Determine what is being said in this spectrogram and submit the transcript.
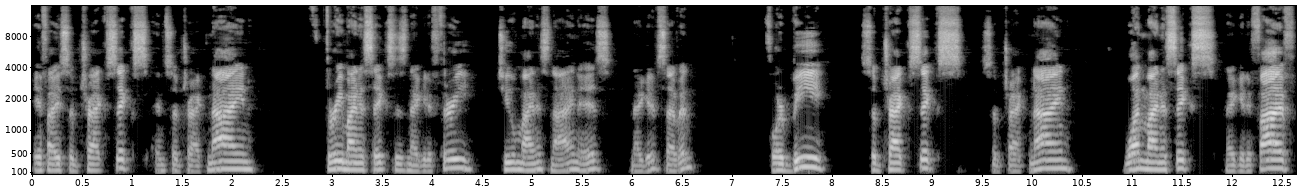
If I subtract 6 and subtract 9, 3 minus 6 is negative 3. 2 minus 9 is negative 7. For b, subtract 6, subtract 9. 1 minus 6, negative 5.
